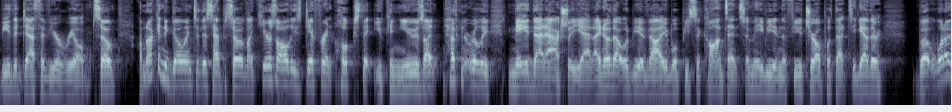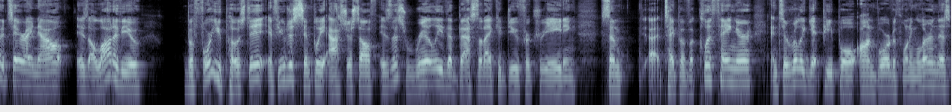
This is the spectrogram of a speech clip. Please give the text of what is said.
be the death of your reel. So I'm not going to go into this episode like here's all these different hooks that you can use. I haven't really made that actually yet. I know that would be a valuable piece of content. So maybe in the future I'll put that together. But what I would say right now is a lot of you before you post it, if you just simply ask yourself, is this really the best that I could do for creating some uh, type of a cliffhanger and to really get people on board with wanting to learn this?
